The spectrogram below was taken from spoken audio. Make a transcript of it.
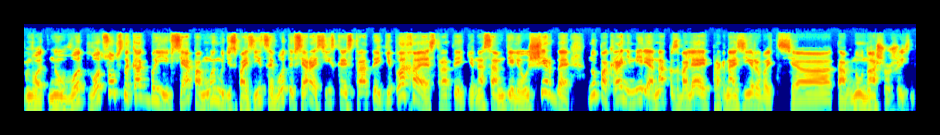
Вот, ну вот, вот, собственно, как бы и вся, по-моему, диспозиция, вот и вся российская стратегия. Плохая стратегия, на самом деле ущербная, ну, по крайней мере, она позволяет прогнозировать э, там, ну, нашу жизнь.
